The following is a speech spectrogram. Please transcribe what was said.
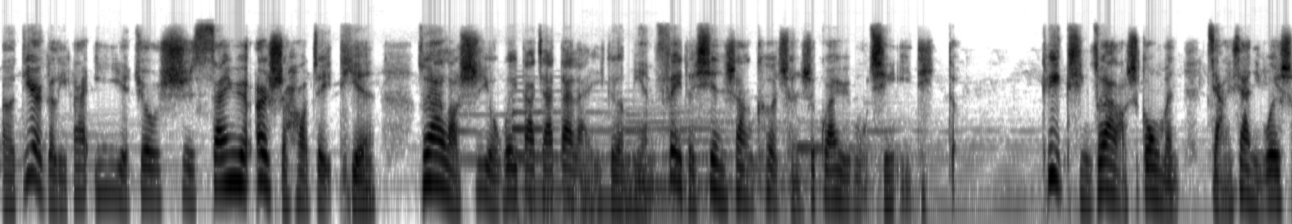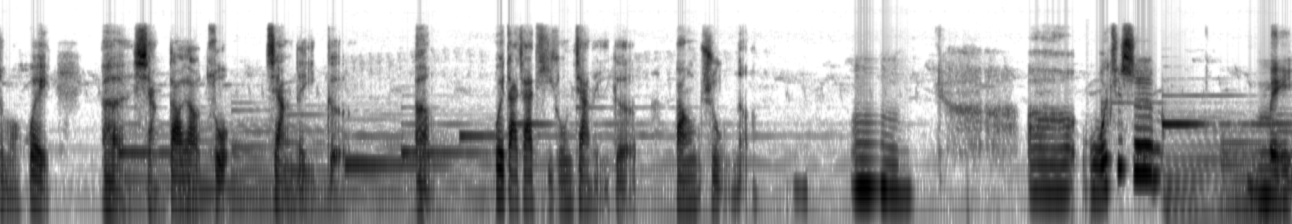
呃，第二个礼拜一，也就是三月二十号这一天宗亚老师有为大家带来一个免费的线上课程，是关于母亲议题的。可以请 Zoya 老师跟我们讲一下，你为什么会呃想到要做这样的一个呃，为大家提供这样的一个帮助呢？嗯，呃，我其实每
